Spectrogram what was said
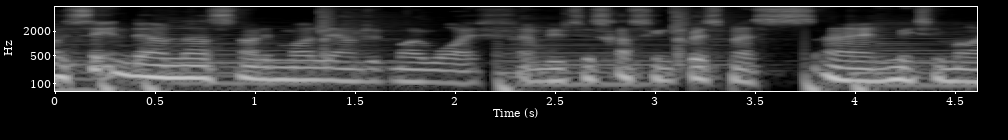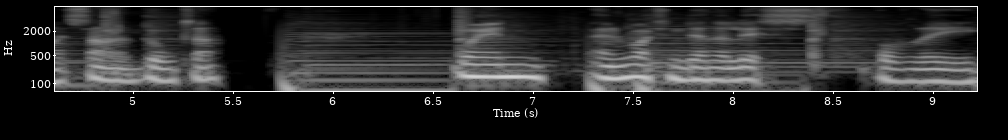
I was sitting down last night in my lounge with my wife, and we were discussing Christmas and meeting my son and daughter. When and writing down a list of the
